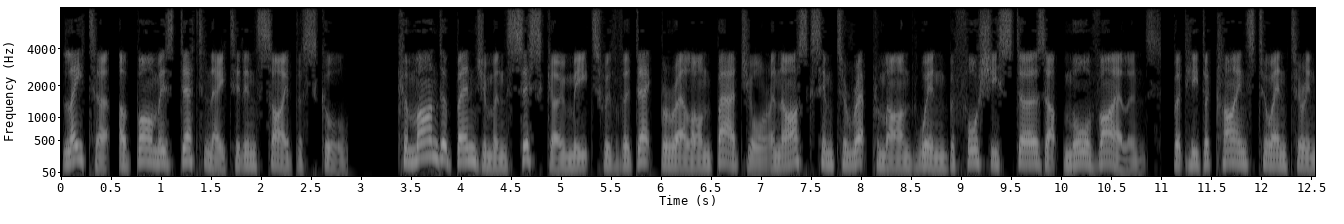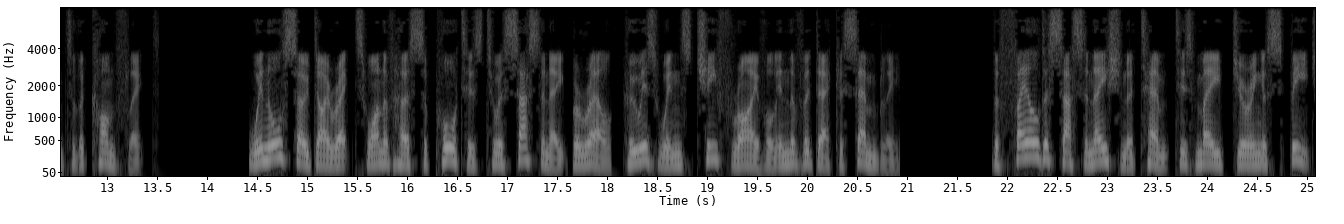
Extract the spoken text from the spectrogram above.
Later, a bomb is detonated inside the school. Commander Benjamin Sisko meets with Vedek Bareil on Bajor and asks him to reprimand Winn before she stirs up more violence, but he declines to enter into the conflict. Winn also directs one of her supporters to assassinate Bareil, who is Winn's chief rival in the Vedek Assembly. The failed assassination attempt is made during a speech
